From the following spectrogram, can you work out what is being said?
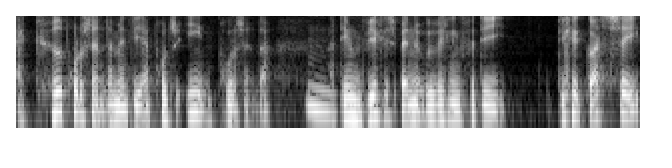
er kødproducenter, men de er proteinproducenter. Mm. Og det er jo en virkelig spændende udvikling, fordi de kan godt se,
